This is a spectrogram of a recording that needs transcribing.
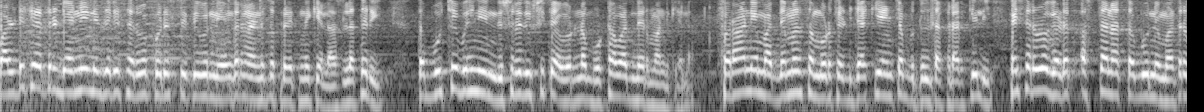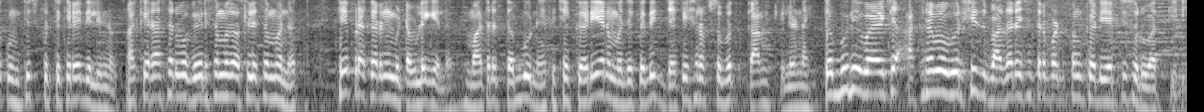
पार्टीच्या रात्री डॅनीने जरी सर्व परिस्थितीवर नियंत्रण आणण्याचा प्रयत्न केला असला तरी तब्बूच्या बहिणीने दुसऱ्या दिवशी त्यावरनं मोठा वाद निर्माण केला. फरहाने माध्यमांसमोर थेट जॅकी यांच्याबद्दल तक्रार केली. हे सर्व घडत असताना तब्बूने मात्र कोणतीच प्रतिक्रिया दिली नव्हती. अखेर हा सर्व गैरसमज असल्याचं म्हणत हे प्रकरण मिटवलं गेलं. मात्र तब्बूने त्याच्या करिअरमध्ये कधीच जॅकी श्रॉफसोबत काम केलं नाही. तब्बूने वयाच्या अकराव्या वर्षीच बाजारी चित्रपटातून करिअरची सुरुवात केली.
